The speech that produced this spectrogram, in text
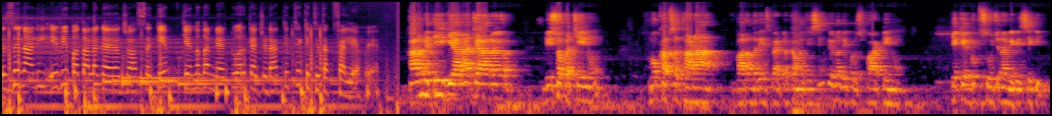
ਇਸ ਦੇ ਨਾਲ ਹੀ ਇਹ ਵੀ ਪਤਾ ਲਗਾਇਆ ਜਾ ਸਕੇ ਕਿ ਇਹਨਾਂ ਦਾ ਨੈਟਵਰਕ ਹੈ ਜਿਹੜਾ ਕਿੱਥੇ-ਕਿੱਥੇ ਤੱਕ ਫੈਲਿਆ ਹੋਇਆ ਹੈ। ਕੱਲ ਮਿਤੀ 11/4/2025 ਨੂੰ ਮੁੱਖ ਅਫਸਰ ਥਾਣਾ ਬਾਰਾਂਦਰੀ ਇੰਸਪੈਕਟਰ ਕਮਲਜੀਤ ਸਿੰਘ ਤੇ ਉਹਨਾਂ ਦੀ ਪੁਲਿਸ ਪਾਰਟੀ ਨੂੰ ਇੱਕ ਗੁਪਤ ਸੂਚਨਾ ਮਿਲੀ ਸੀਗੀ।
